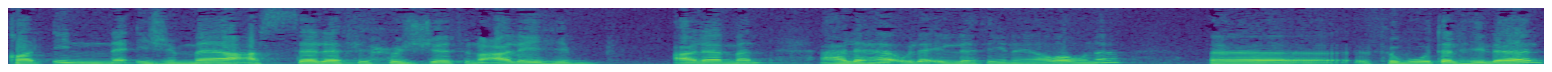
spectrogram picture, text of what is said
قال إن إجماع السلف حجة عليهم. على من؟ على هؤلاء الذين يرون آه، ثبوت الهلال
